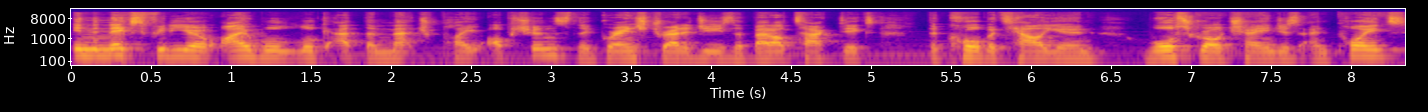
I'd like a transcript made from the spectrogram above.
in the next video, I will look at the match play options, the grand strategies, the battle tactics, the core battalion, war scroll changes and points.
